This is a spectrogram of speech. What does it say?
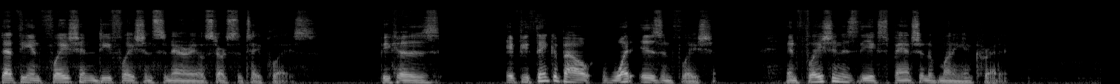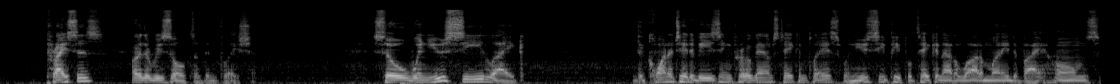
that the inflation deflation scenario starts to take place. Because if you think about what is inflation, inflation is the expansion of money and credit. Prices are the result of inflation. So when you see like the quantitative easing programs taking place, when you see people taking out a lot of money to buy homes,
